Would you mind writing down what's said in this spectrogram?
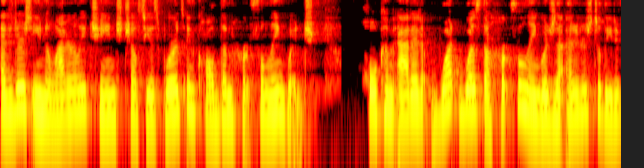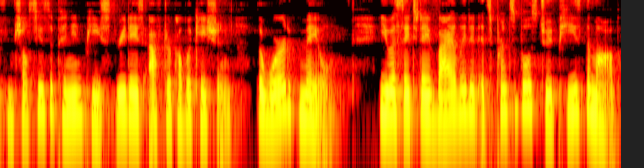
editors unilaterally changed Chelsea's words and called them hurtful language. Holcomb added, What was the hurtful language that editors deleted from Chelsea's opinion piece three days after publication? The word male. USA Today violated its principles to appease the mob.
